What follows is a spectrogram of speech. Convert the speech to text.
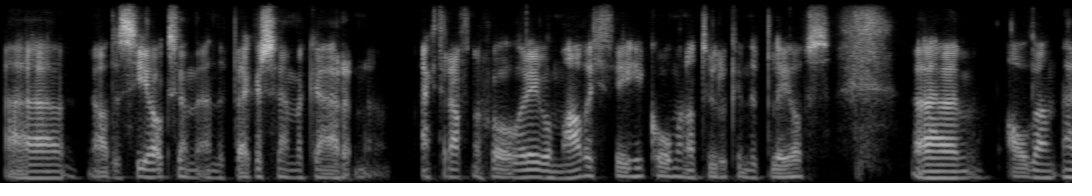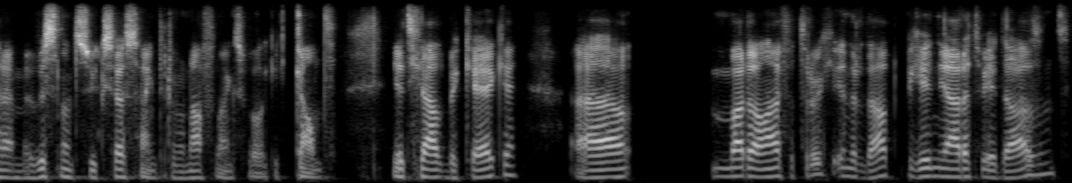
ja, de Seahawks en, de Packers zijn elkaar achteraf nog wel regelmatig tegengekomen, natuurlijk in de playoffs. al dan met wisselend succes hangt er vanaf langs welke kant je het gaat bekijken. Maar dan even terug, inderdaad, begin jaren 2000.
